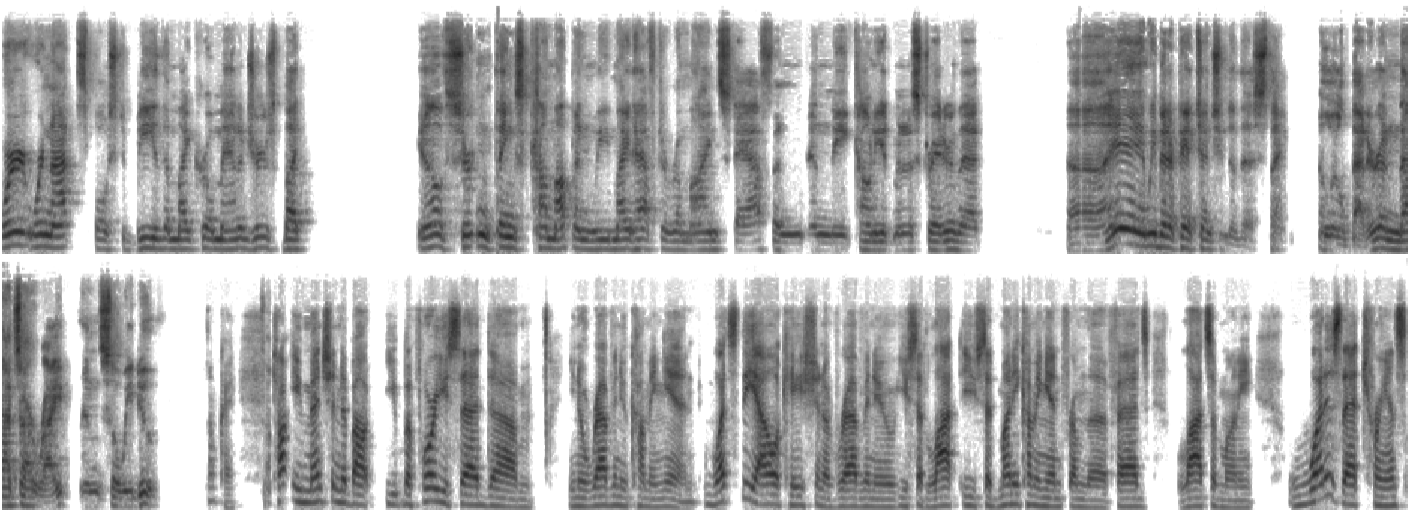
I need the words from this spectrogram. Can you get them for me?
we're we're not supposed to be the micromanagers, but you know, certain things come up and we might have to remind staff and, and the county administrator that, uh, hey, we better pay attention to this thing a little better. And that's our right. And so we do. Okay. Talk, you mentioned about you before you said, um, you know, revenue coming in. What's the allocation of revenue? You said lot. You said money coming in from the feds, lots of money. What does that trans?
